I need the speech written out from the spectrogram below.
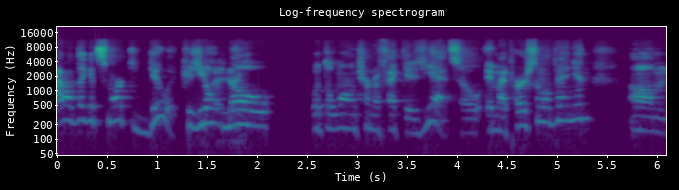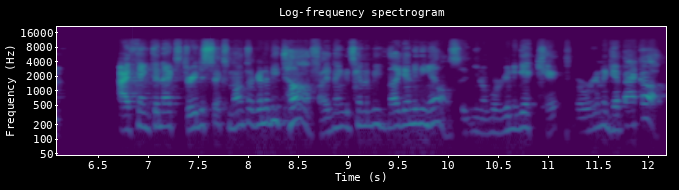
i don't think it's smart to do it because you don't know what the long term effect is yet. So, in my personal opinion, um, I think the next three to six months are going to be tough. I think it's going to be like anything else. You know, we're going to get kicked, but we're going to get back up.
